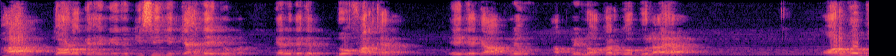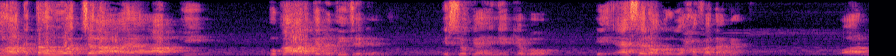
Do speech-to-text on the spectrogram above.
بھاگ دوڑو کہیں گے جو کسی کے کہنے کے اوپر۔ یعنی دیکھیں دو فرق ہے نا۔ ایک ہے کہ آپ نے اپنے نوکر کو بلایا اور وہ بھاگتا ہوا چلا آیا آپ کی پکار کے نتیجے کے اندر۔ اس کو کہیں گے کہ وہ ایسے نوکر کو حفظ آ گیا۔ اور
